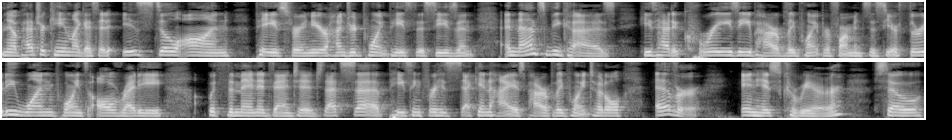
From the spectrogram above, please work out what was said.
Now, Patrick Kane, like I said, is still on pace for a near 100 point pace this season. And that's because he's had a crazy power play point performance this year 31 points already with the men advantage. That's uh, pacing for his second highest power play point total ever in his career. So,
